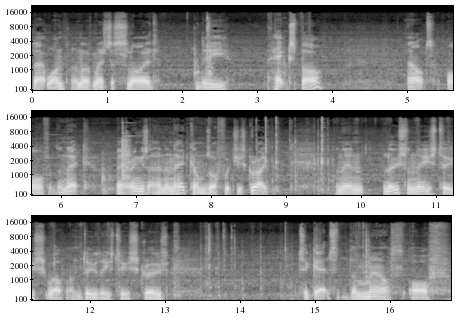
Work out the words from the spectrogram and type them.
that one and I've managed to slide the hex bar out of the neck bearings and then the head comes off which is great and then loosen these two, well undo these two screws to get the mouth off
